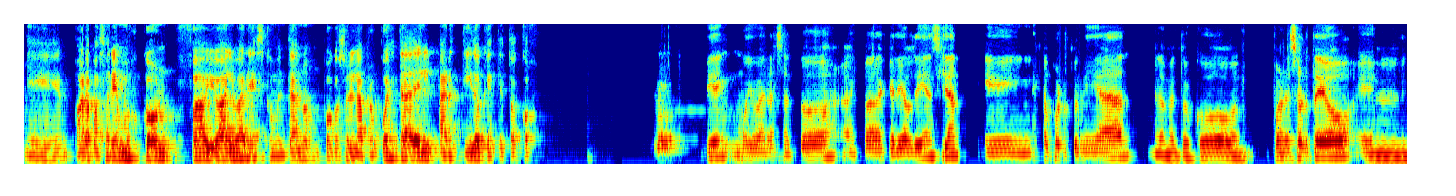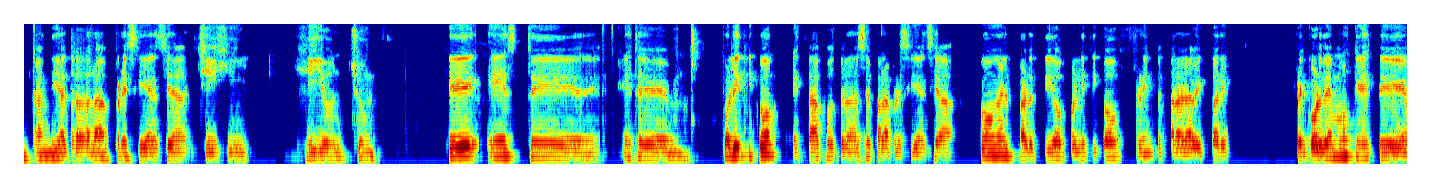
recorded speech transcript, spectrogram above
Eh, ahora pasaremos con Fabio Álvarez, comentarnos un poco sobre la propuesta del partido que te tocó. Bien, muy buenas a todos, a toda la querida audiencia. En esta oportunidad me tocó por el sorteo el candidato a la presidencia, Chi Hyun Chung, que este, este político está postulándose para la presidencia con el partido político Frente para la Victoria. Recordemos que este,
